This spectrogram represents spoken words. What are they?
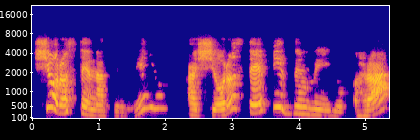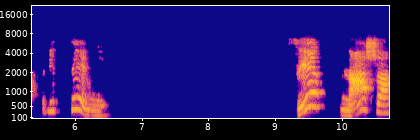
Що росте над землею, а що росте під землею? Гра від Семі. Це наша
